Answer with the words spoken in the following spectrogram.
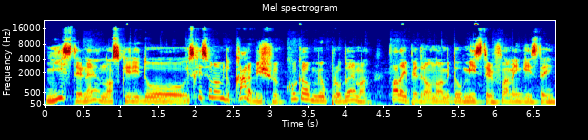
Mister, né? Nosso querido. Esqueci o nome do cara, bicho. Qual que é o meu problema? Fala aí, Pedrão, o nome do Mister flamenguista aí.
